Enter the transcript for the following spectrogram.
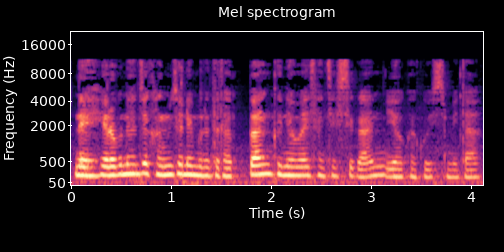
네, 여러분 현재 강민선의 문화들 앞방 그녀와의 산책 시간 이어가고 있습니다.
